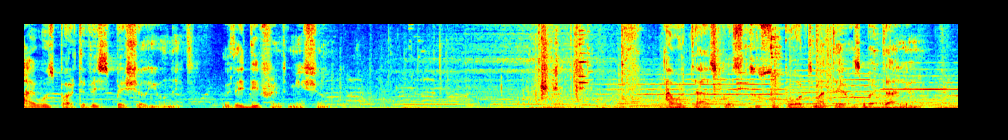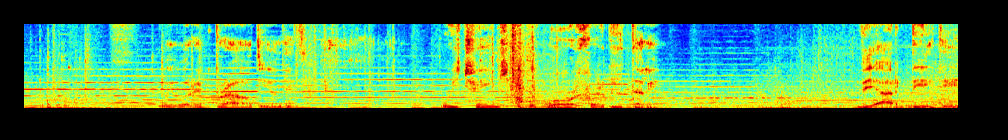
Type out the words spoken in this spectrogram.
I was part of a special unit with a different mission. Our task was to support Matteo's battalion. Proud unit. We changed the war for Italy. The Arditi.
